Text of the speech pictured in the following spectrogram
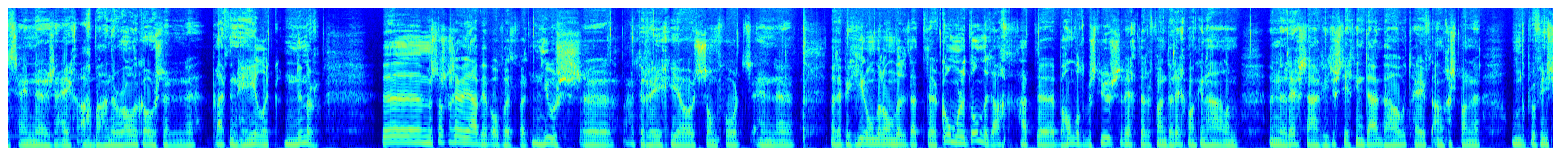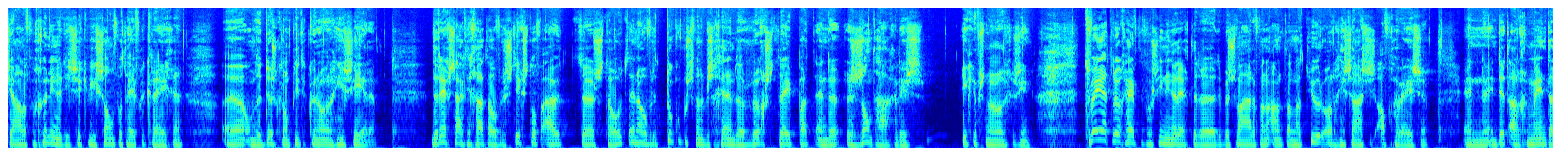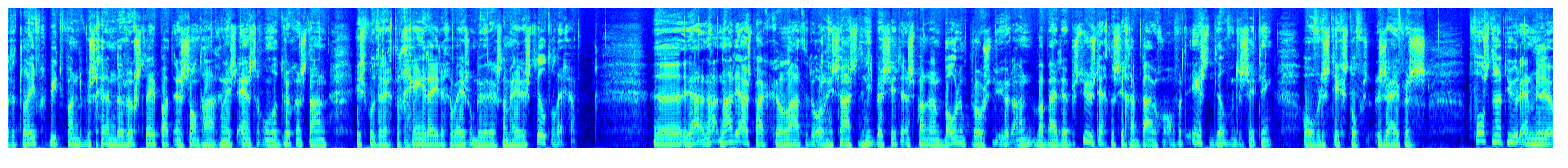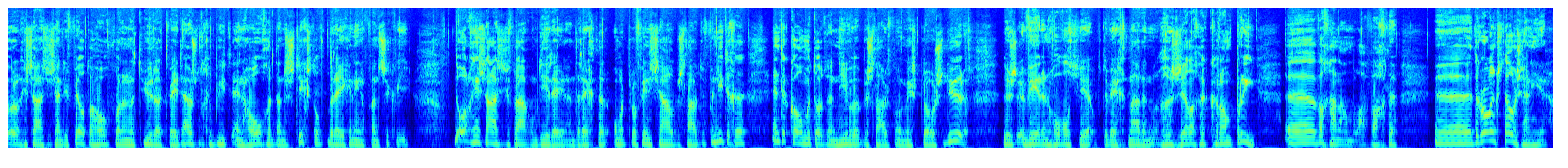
met zijn, eh, zijn eigen achtbaan, de rollercoaster. Eh, blijft een heerlijk nummer. Ehm, zoals gezegd, ja, we hebben ook wat, nieuws eh, uit de regio, Zandvoort. En eh, wat heb ik hier onder andere? Dat komende donderdag gaat de behandelde bestuursrechter van de rechtbank in Haarlem... een rechtszaak die de stichting Duinbehoud heeft aangespannen... om de provinciale vergunningen die circuit Zandvoort heeft gekregen... om de Prix te kunnen organiseren. De rechtszaak die gaat over de stikstofuitstoot... en over de toekomst van het beschermde rugstreeppad en de zandhagedis. Ik heb ze nog nooit gezien. Twee jaar terug heeft de voorzieningenrechter de, bezwaren van een aantal natuurorganisaties afgewezen. En in dit argument dat het leefgebied van de beschermde rugstreeppad en zandhagenis ernstig onder druk kan staan... is voor de rechter geen reden geweest om de werkzaamheden stil te leggen. Eh, ja, na, na die uitspraak laten de organisaties er niet bij zitten... en spannen een bodemprocedure aan... waarbij de bestuursrechter zich gaat buigen over het eerste deel van de zitting... over de stikstofcijfers. Volgens de natuur- en milieuorganisaties zijn die veel te hoog... voor een Natura 2000-gebied... en hoger dan de stikstofberekeningen van het circuit. De organisaties vragen om die reden aan de rechter... om het provinciale besluit te vernietigen... en te komen tot een nieuwe besluitvormingsprocedure. Dus weer een hobbeltje op de weg naar een gezellige Grand Prix. Eh, we gaan allemaal afwachten. Eh, de Rolling Stones zijn hier.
